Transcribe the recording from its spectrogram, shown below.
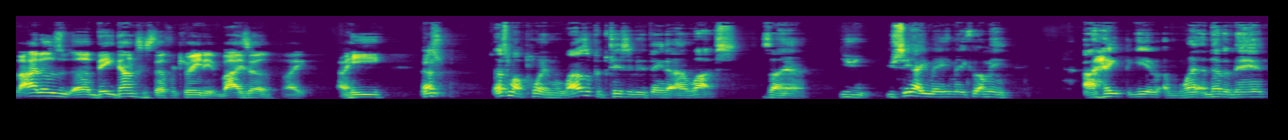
a lot of those uh, big dunks and stuff were created by Zo. Like uh, he, that's that's my point. Lonzo could potentially be the thing that unlocks Zion. You you see how he made he made. I mean, I hate to give one, another man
